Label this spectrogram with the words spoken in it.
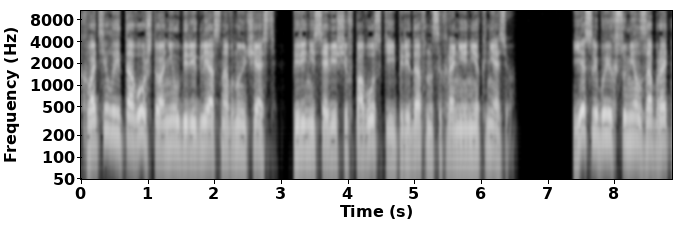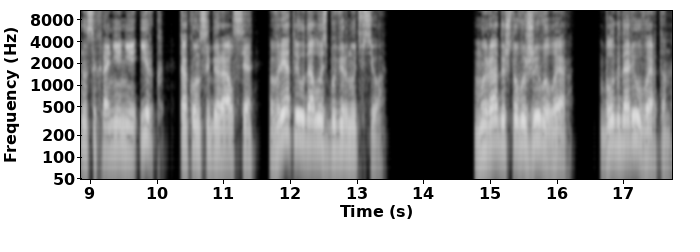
Хватило и того, что они уберегли основную часть, перенеся вещи в повозки и передав на сохранение князю. Если бы их сумел забрать на сохранение Ирк, как он собирался, вряд ли удалось бы вернуть все. «Мы рады, что вы живы, Лэр. Благодарю, Вертон.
